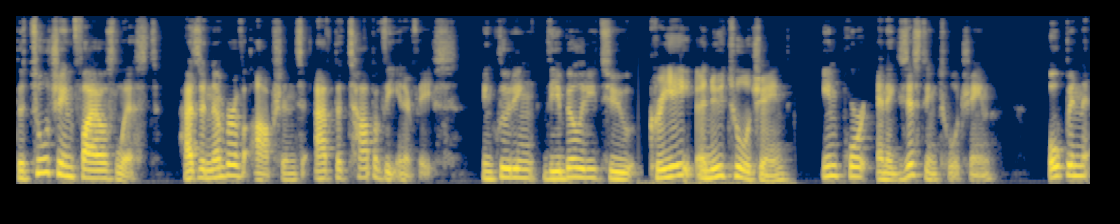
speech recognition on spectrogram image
The toolchain files list has a number of options at the top of the interface, including the ability to create a new toolchain, import an existing toolchain, open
